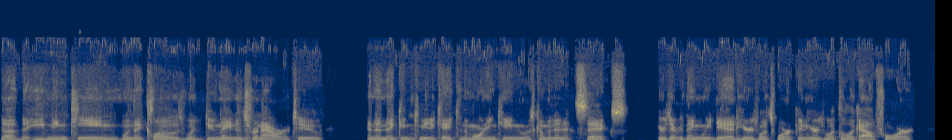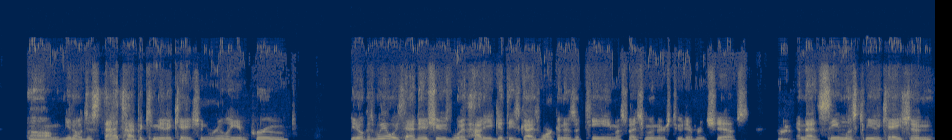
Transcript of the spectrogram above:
the the evening team when they close would do maintenance for an hour or two, and then they can communicate to the morning team who was coming in at six. Here's everything we did. Here's what's working. Here's what to look out for. Um, you know, just that type of communication really improved. You know, because we always had issues with how do you get these guys working as a team, especially when there's two different shifts. Right. And that seamless communication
